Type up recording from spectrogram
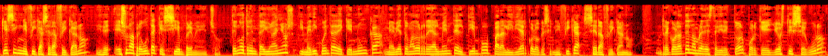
¿Qué significa ser africano? Dice, es una pregunta que siempre me he hecho. Tengo 31 años y me di cuenta de que nunca me había tomado realmente el tiempo para lidiar con lo que significa ser africano. Recordad el nombre de este director porque yo estoy seguro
